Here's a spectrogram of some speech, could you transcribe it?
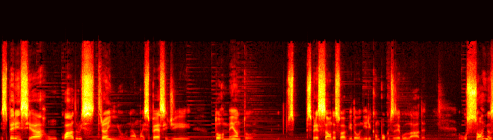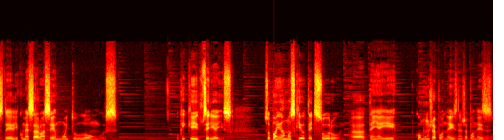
experienciar um quadro estranho, né, uma espécie de tormento, expressão da sua vida onírica um pouco desregulada. Os sonhos dele começaram a ser muito longos. O que, que seria isso? Suponhamos que o Tetsuro uh, tem aí, como um japonês, né? Japoneses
